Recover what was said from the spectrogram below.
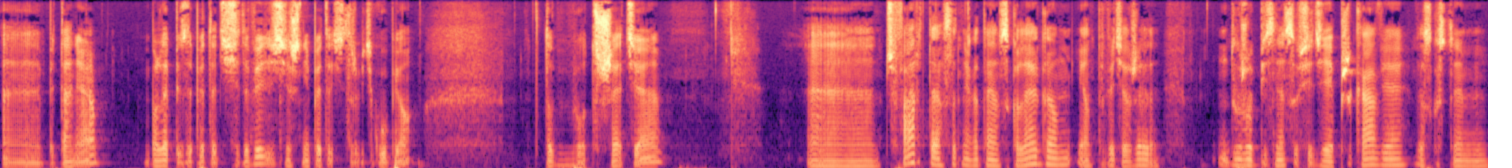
e, pytania, bo lepiej zapytać i się dowiedzieć, niż nie pytać i zrobić głupio. To by było trzecie. E, czwarte, ostatnio gadałem z kolegą i on powiedział, że dużo biznesu się dzieje przy kawie, w związku z tym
